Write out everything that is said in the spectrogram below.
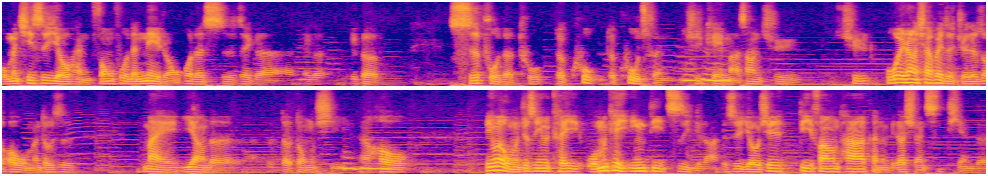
我们其实有很丰富的内容，或者是这个那个一个食谱的图的库的库存，去可以马上去去，不会让消费者觉得说哦，我们都是卖一样的的东西，嗯然后。另外，我们就是因为可以，我们可以因地制宜啦，就是有些地方他可能比较喜欢吃甜的，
